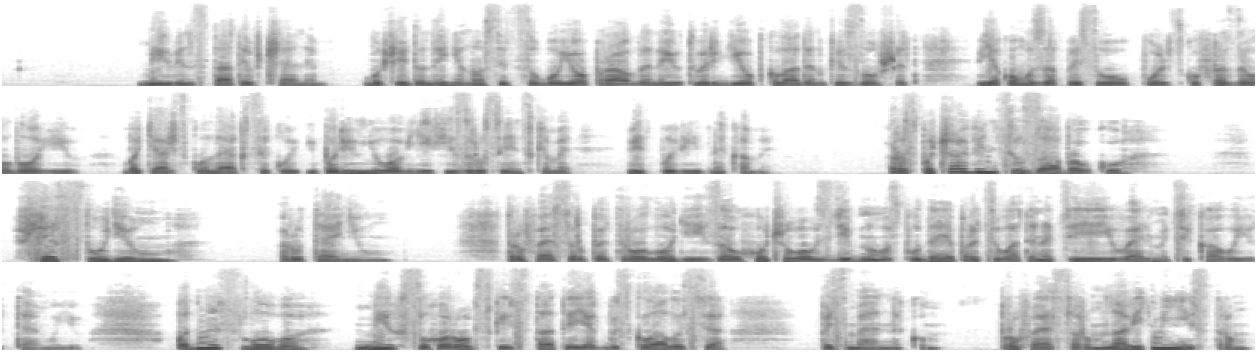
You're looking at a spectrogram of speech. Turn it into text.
Міг він стати вченим, бо ще й донині носить з собою оправлений у тверді обкладинки зошит, в якому записував польську фразеологію, батярську лексику і порівнював їх із русинськими відповідниками. Розпочав він цю забавку ще студіум Рутеніум. Професор Петро Лодій заохочував здібного спудея працювати над цією вельми цікавою темою. Одне слово, міг Сухоровський стати, як би склалося, письменником, професором, навіть міністром.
